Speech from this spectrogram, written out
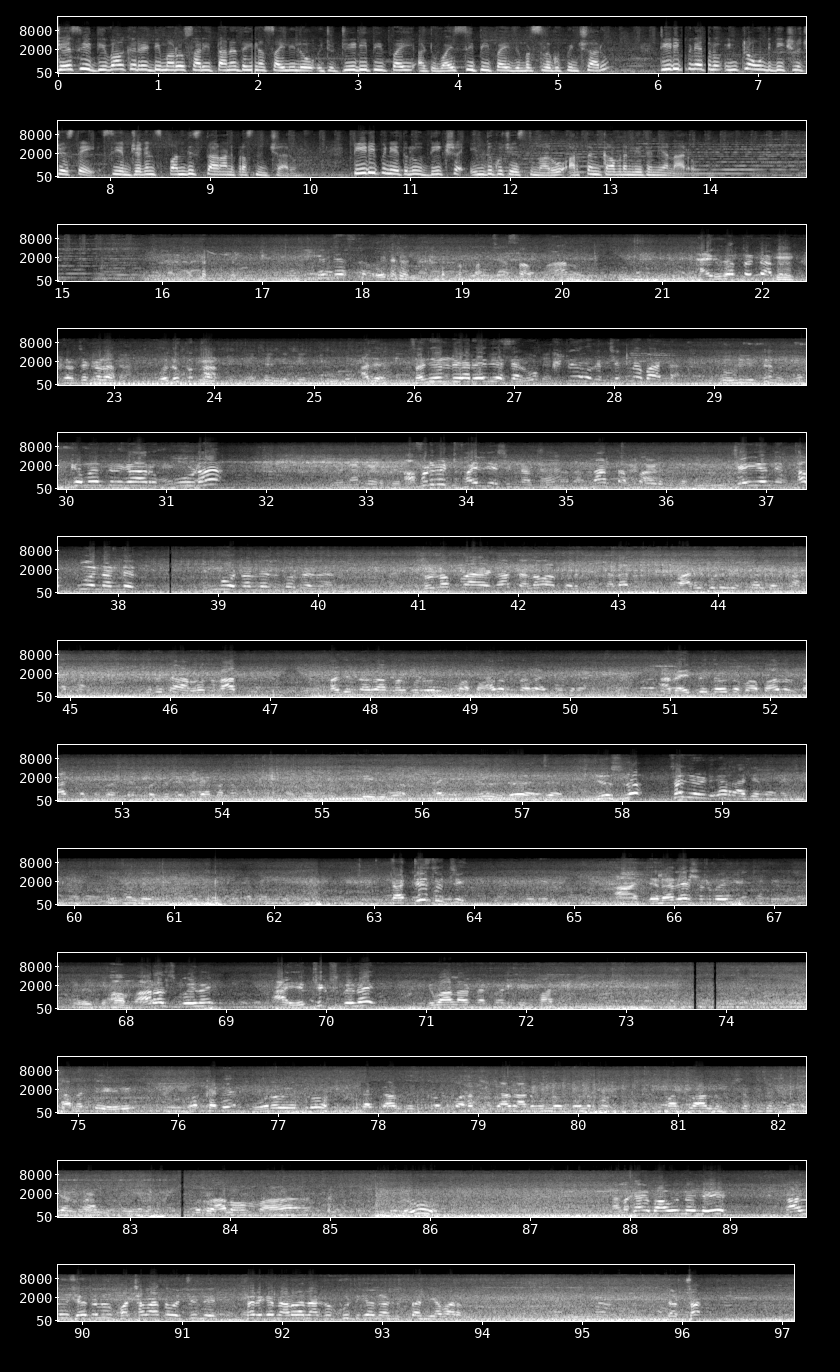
జేసీ దివాకర్ రెడ్డి మరోసారి తనదైన శైలిలో ఇటు టీడీపీపై అటు వైసీపీపై విమర్శలు గుప్పించారు. టీడీపీ నేతలు ఇంట్లో ఉండి దీక్షలు చేస్తే సీఎం జగన్ స్పందిస్తారా అని ప్రశ్నించారు. టీడీపీ నేతలు దీక్ష ఎందుకు చేస్తున్నారో అర్థం కావడం లేదని అన్నారు. చేస్తాం మాను హైకోర్టు అంటే అక్కడ వదుకుతారు అదే సంజయ్ రెడ్డి గారు ఏం చేశారు? ఒక్కటే ఒక చిన్న మాట. ముఖ్యమంత్రి గారు కూడా అఫిడవిట్ ఫైల్ చేసిండు అన్నారు తప్ప. చెయ్యండి తప్పు అని అనలేదు. ఇంకోటి అనలేదు ఇంకోటి అన్నారు తృణప్రాయంగా తెల్లవారుతలకి కదా వారికి కూడా చెప్పాలి. ఎందుకంటే ఆ రోజు రాత్రి పదిన్నర పదకొండు వరకు మా ఫాదర్ ఉన్నారు ఆయన దగ్గర. అది అయిపోయిన తర్వాత మా ఫాదర్ తాత్పత్రికి వస్తే పొద్దున్న పేపర్ టీవీలో న్యూస్లో సంజయ్ రెడ్డి గారు రాసేది దట్ ఈస్ వచ్చి ఆ జనరేషన్ పోయింది ఆ మారల్స్ పోయినాయి ఆ ఎథిక్స్ పోయినాయి ఇవాళ ఉన్నటువంటి పార్టీ కాబట్టి ఒక్కటే పూర్వం ఎప్పుడు దగ్గరాలు తీసుకొని వాళ్ళకి చాలా అడవుల్లో మూలకు పట్ల వాళ్ళు చెప్పు చెప్పు రాలమ్మా నువ్వు తలకాయ బాగుందండి. కాళ్ళు చేతులు పక్షవాత వచ్చింది సరిగ్గా నడవలేక కుట్టిగా నడుస్తాను వ్యవహారం that's all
